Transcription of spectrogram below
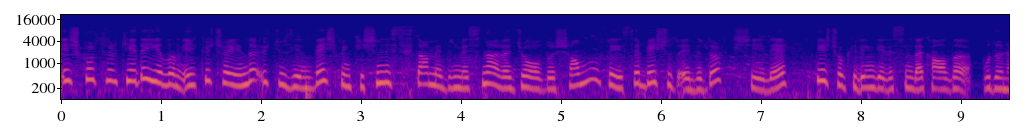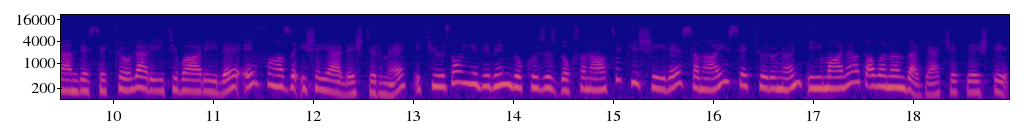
İşkur Türkiye'de yılın ilk 3 ayında 325 bin kişinin istihdam edilmesine aracı oldu. Şanlıurfa ise 554 kişiyle birçok ilin gerisinde kaldı. Bu dönemde sektörler itibariyle en fazla işe yerleştirme 217.996 kişiyle sanayi sektörünün imalat alanında gerçekleşti.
